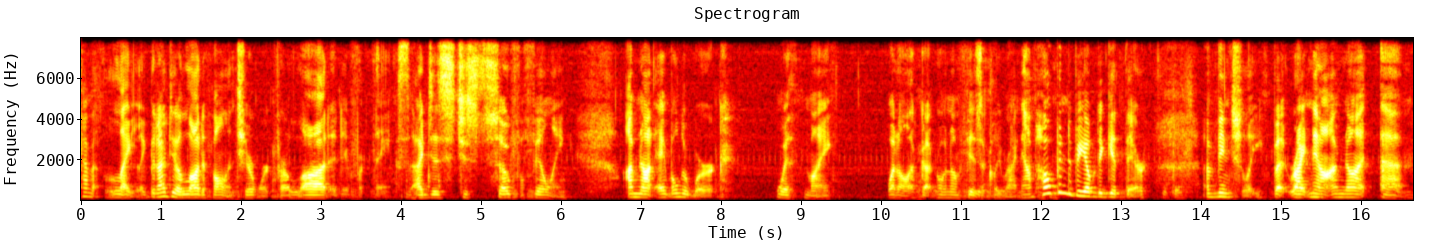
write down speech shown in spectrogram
haven't lately, but I do a lot of volunteer work for a lot of different things. I just, just so fulfilling. I'm not able to work with my, what all I've got going on physically right now. I'm hoping to be able to get there Okay. eventually, but right now I'm not. Um,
